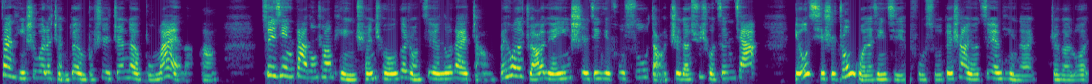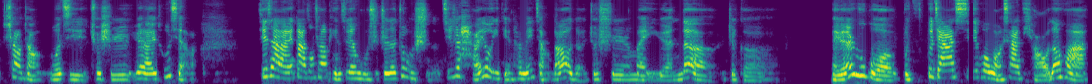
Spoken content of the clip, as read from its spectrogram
暂停是为了整顿，不是真的不卖了啊。最近大宗商品全球各种资源都在涨，背后的主要原因是经济复苏导致的需求增加，尤其是中国的经济复苏，对上游资源品的这个逻上涨逻辑确实越来越凸显了。接下来大宗商品资源股是值得重视的。其实还有一点他没讲到的，就是美元的这个。美元如果不不加息或往下调的话，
